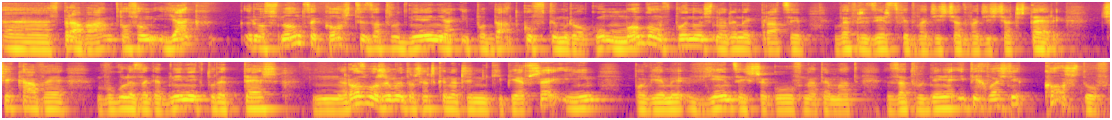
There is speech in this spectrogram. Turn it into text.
e, sprawa to są jak rosnące koszty zatrudnienia i podatków w tym roku mogą wpłynąć na rynek pracy we fryzjerstwie 2024. Ciekawe w ogóle zagadnienie, które też mm, rozłożymy troszeczkę na czynniki pierwsze i powiemy więcej szczegółów na temat zatrudnienia i tych właśnie kosztów.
